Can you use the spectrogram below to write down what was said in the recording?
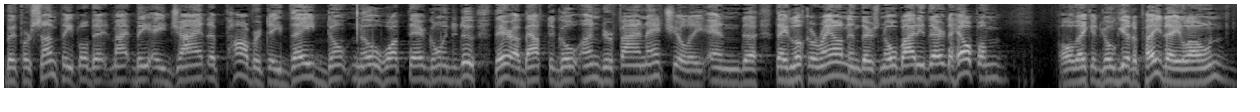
But for some people, that might be a giant of poverty. They don't know what they're going to do. They're about to go under financially, and uh, they look around and there's nobody there to help them. Oh, they could go get a payday loan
